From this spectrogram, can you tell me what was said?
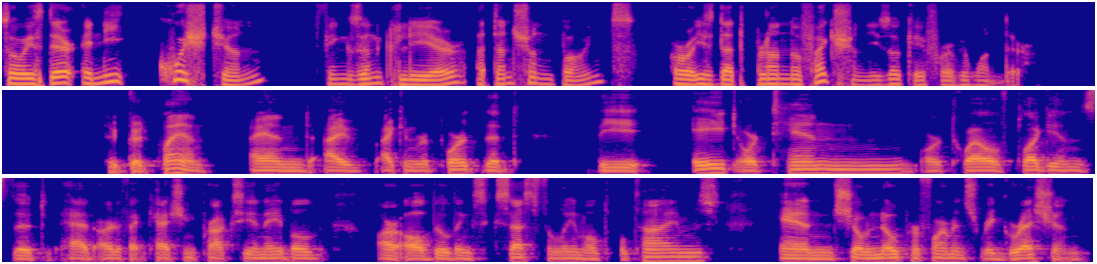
So is there any question, things unclear, attention points, or is that plan of action is okay for everyone there? It's a good plan. And I, I can report that the eight or ten or twelve plugins that had artifact caching proxy enabled are all building successfully multiple times and show no performance regression.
